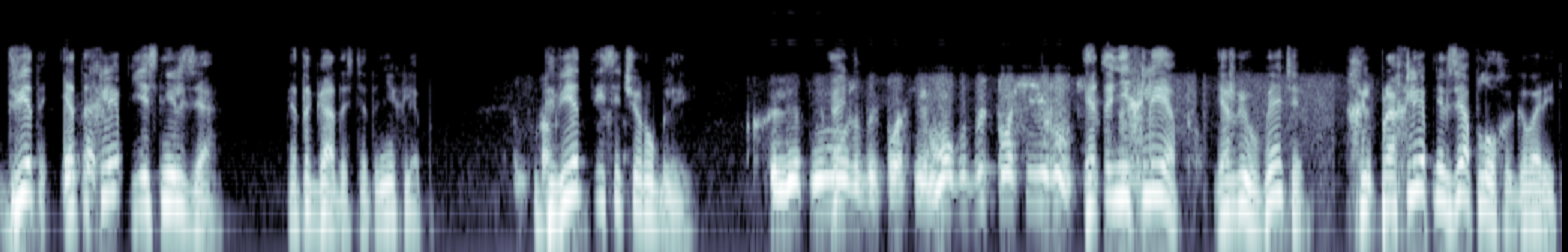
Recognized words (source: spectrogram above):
Две, это хлеб есть нельзя. Это гадость, это не хлеб. Две тысячи рублей. Хлеб не может быть плохим. Могут быть плохие руки. Это не хлеб. Я же говорю, понимаете, про хлеб нельзя плохо говорить.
